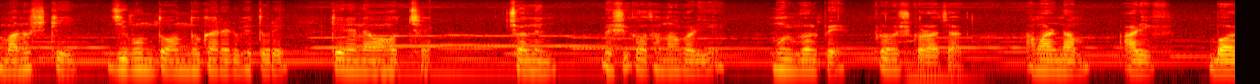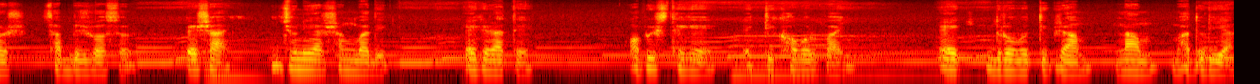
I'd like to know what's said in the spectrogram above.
মানুষকে জীবন্ত অন্ধকারের ভেতরে টেনে নেওয়া হচ্ছে। চলেন, বেশি কথা না বাড়িয়ে মূল গল্পে প্রবেশ করা যাক। আমার নাম আরিফ, বয়স ছাব্বিশ বছর, পেশায় জুনিয়র সাংবাদিক। এক রাতে অফিস থেকে একটি খবর পাই। এক দূরবর্তী গ্রাম, নাম ভাদুরিয়া,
